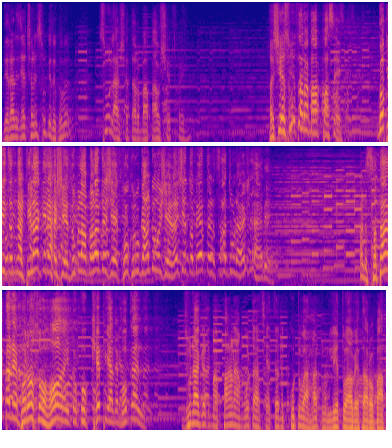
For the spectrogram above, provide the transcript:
દેરાળી જેઠાણી શું કીધું ખબર? શું લાવશે તારો બાપ? આવશે તો હશે શું તારા બાપ પાસે? ગોપીચંદ ના ટીલા કર્યા હશે, દુબળા બળદ હશે, ખોખરું ગાડું હશે હશે તો બે ત્રણ સાધુડા હશે હારે. અને સતા તને ભરોસો હોય તો કોઈ ખેપિયાને મોકલ. જુનાગઢમાં પાણા મોટા છે, તને કૂટવા હાટું લેતો આવે તારો બાપ,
